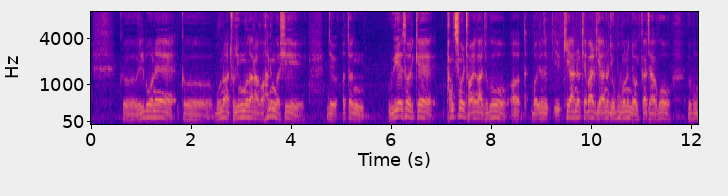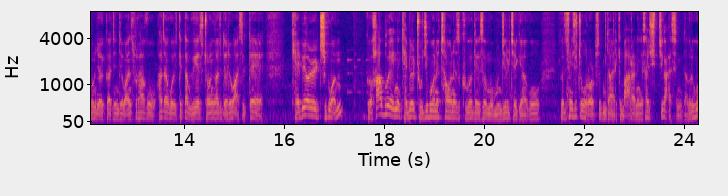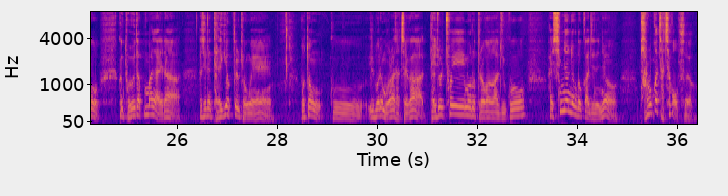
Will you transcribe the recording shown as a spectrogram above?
그 일본의 그 문화, 조직 문화라고 하는 것이 이제 어떤 위에서 이렇게 방침을 정해가지고 어뭐 이런 기한을 개발 기한을 요 부분은 여기까지 하고 요 부분은 여기까지 이제 완수를 하고 하자고 이렇게 딱 위에서 정해가지고 내려왔을 때 개별 직원 그 하부에 있는 개별 조직원의 차원에서 그거에 대해서 뭐 문제를 제기하고 이것은 현실적으로 어렵습니다 이렇게 말하는 게 사실 쉽지가 않습니다. 그리고 그건 도요타뿐만이 아니라 사실은 대기업들 경우에 보통 그 일본의 문화 자체가 대졸 초임으로 들어가 가지고 한 10년 정도까지는요 발언권 자체가 없어요.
